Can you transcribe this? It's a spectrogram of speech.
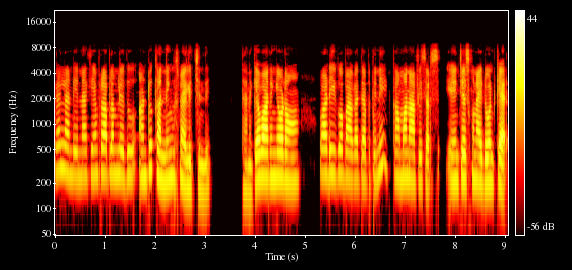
వెళ్ళండి నాకేం ప్రాబ్లం లేదు అంటూ కన్నింగ్ స్మైల్ ఇచ్చింది. తనకే వార్నింగ్ ఇవ్వడం. వాడి ఈగో బాగా దెబ్బతిని కమాన్ ఆఫీసర్స్ ఏం చేసుకుని ఐ డోంట్ కేర్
